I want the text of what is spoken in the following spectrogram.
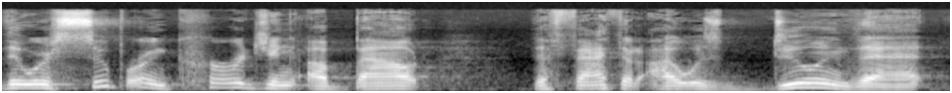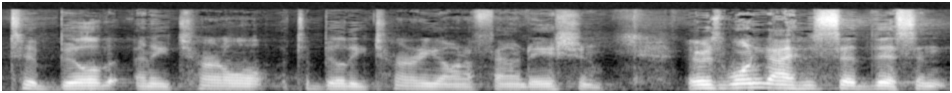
that were super encouraging about the fact that I was doing that to build an eternal, to build eternity on a foundation. There was one guy who said this, and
